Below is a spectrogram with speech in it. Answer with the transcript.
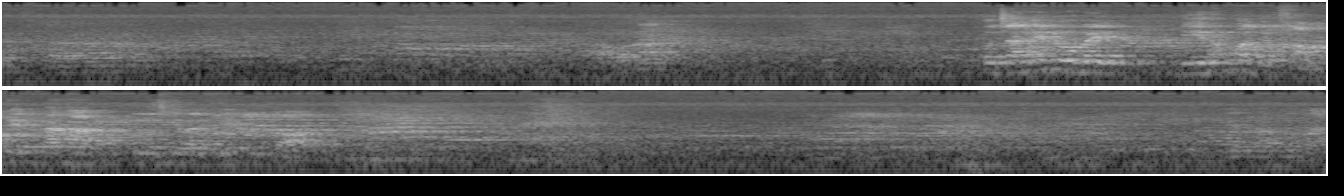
นะครับเอาละคุณจะให้ดูไปมีทั้งหมดอยู่สองคลิปนะครับดูทีละคลิปก่อนคลิปละเท่าไหร่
